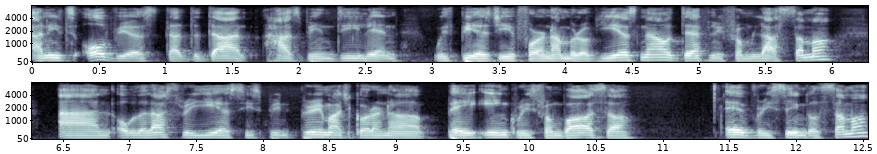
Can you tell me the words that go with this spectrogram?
and it's obvious that the dad has been dealing with PSG for a number of years now, definitely from last summer. And over the last three years, he's been pretty much gotten a pay increase from Barca every single summer.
